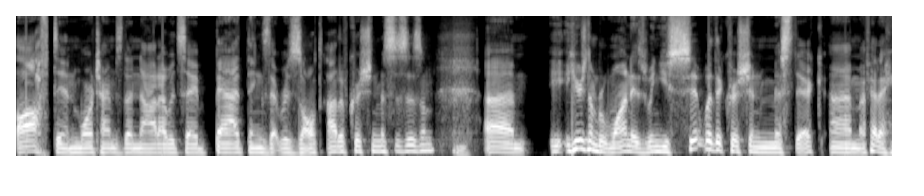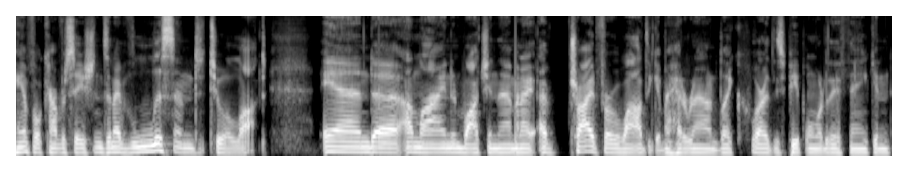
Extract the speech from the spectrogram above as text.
often more times than not, I would say bad things that result out of Christian mysticism. Mm. Um, here's number one is when you sit with a Christian mystic. Um, I've had a handful of conversations and I've listened to a lot and uh, online and watching them. And I, have tried for a while to get my head around like who are these people and what do they think and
